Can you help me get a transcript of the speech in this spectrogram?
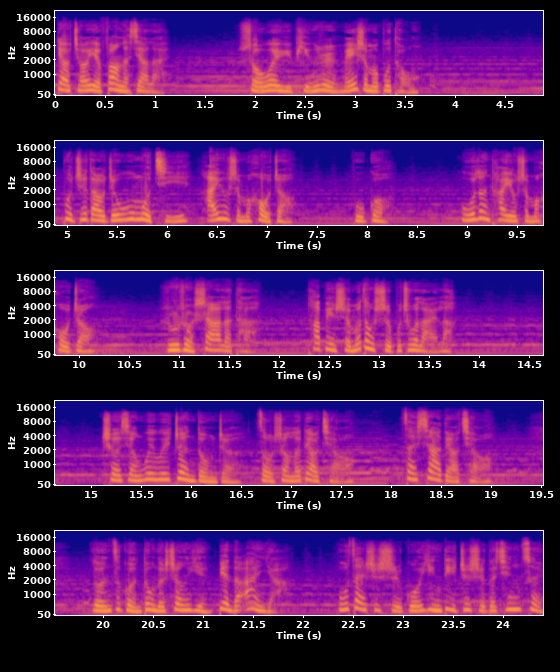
吊桥也放了下来。守卫与平日没什么不同，不知道这乌木齐还有什么后招。不过，无论他有什么后招，如若杀了他，他便什么都使不出来了。车厢微微震动着走上了吊桥，在下吊桥，轮子滚动的声音变得暗哑，不再是驶过硬地之时的清脆，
